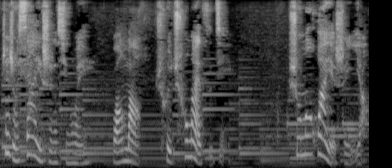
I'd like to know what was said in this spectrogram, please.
这种下意识的行为，往往会出卖自己。说梦话也是一样，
